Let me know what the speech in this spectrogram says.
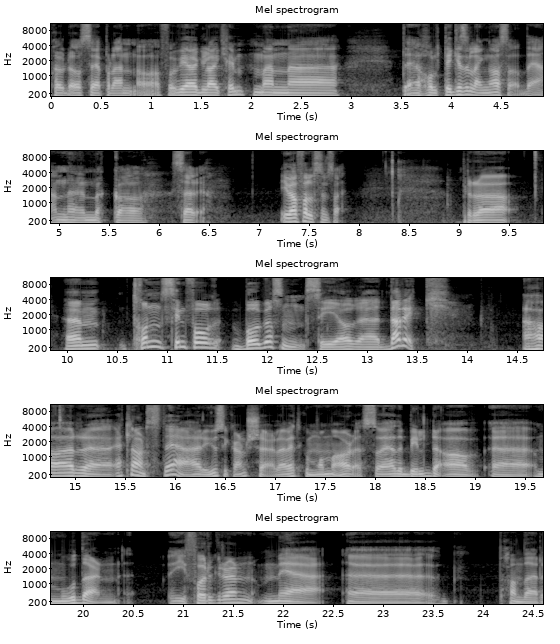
prøvde å se på den, og, for vi er glad i krim, men eh, det holdt ikke så lenge, altså. Det er en uh, møkkaserie. I hvert fall, syns jeg. Bra. Um, Trond Sinfor Borgersen sier uh, Derek. Jeg har uh, et eller annet sted her i huset, kanskje, eller jeg vet ikke om mamma har det, så er det bilde av uh, moderen i forgrunnen med han der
